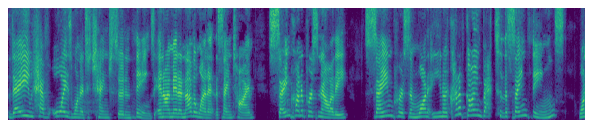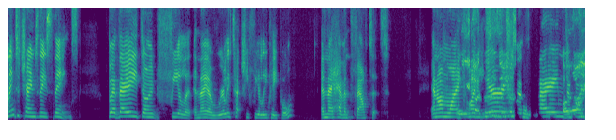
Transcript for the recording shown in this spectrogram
they have always wanted to change certain things. And I met another one at the same time, same kind of personality, same person, one, you know, kind of going back to the same things, wanting to change these things, but they don't feel it. And they are really touchy feely people and they haven't felt it. And I'm like, well, I'm hearing the same. I know, I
